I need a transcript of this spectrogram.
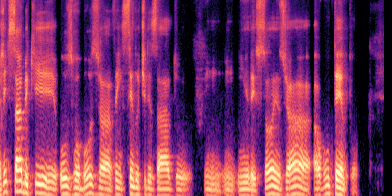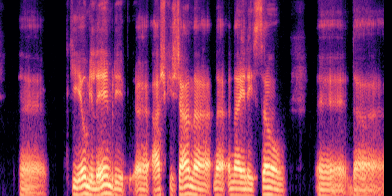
A gente sabe que os robôs já vêm sendo utilizados em, em, em, eleições já há algum tempo. É, que eu me lembre, é, acho que já na, na, na eleição é, da,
